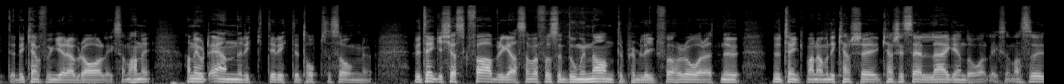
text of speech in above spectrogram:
City, det kan fungera bra liksom. Han, är, han har gjort en riktig, riktig toppsäsong nu. Vi tänker Cesc Fabregas, han var fullständigt dominant i Premier League förra året. Nu, nu tänker man, ja men det kanske, kanske är säljläge ändå liksom. Alltså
